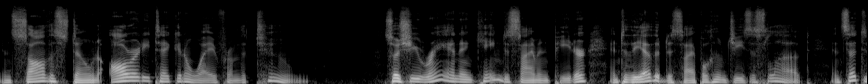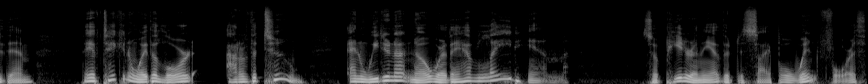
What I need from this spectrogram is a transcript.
and saw the stone already taken away from the tomb. So she ran and came to Simon Peter and to the other disciple whom Jesus loved, and said to them, They have taken away the Lord out of the tomb, and we do not know where they have laid him. So Peter and the other disciple went forth,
